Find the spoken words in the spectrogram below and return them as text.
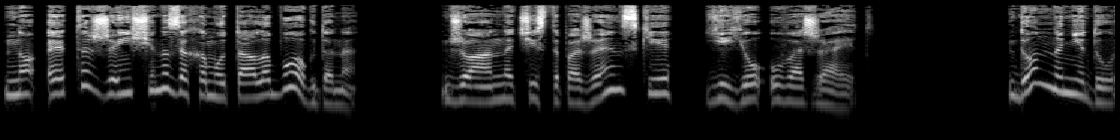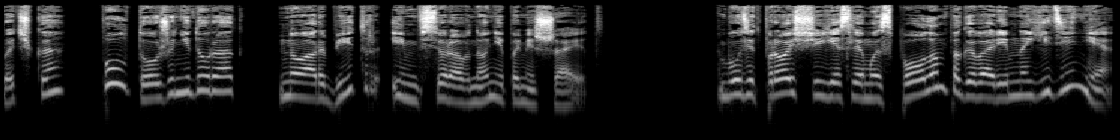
но эта женщина захомутала Богдана. Джоанна чисто по-женски ее уважает. Донна не дурочка, Пол тоже не дурак, но арбитр им все равно не помешает. «Будет проще, если мы с Полом поговорим наедине»,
